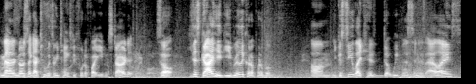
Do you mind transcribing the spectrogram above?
Now notice I got two or three tanks before the fight even started. So this guy, he, he really could have put up a, um, you can see like his the weakness in his allies,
